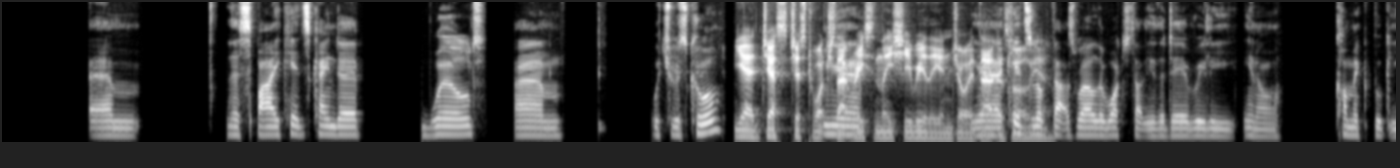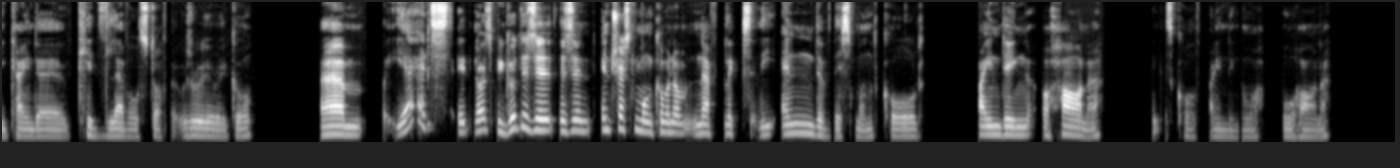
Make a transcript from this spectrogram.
um the Spy Kids kind of world, um, which was cool. Yeah, Jess just watched that recently. She really enjoyed yeah, that as kids well. loved that as well. They watched that the other day. Really, you know, comic booky kind of kids level stuff. It was really really cool. Um, but yeah, it's it. No, it's been good. There's a there's an interesting one coming up on Netflix at the end of this month called Finding Ohana. I think it's called Finding Oh- Ohana.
